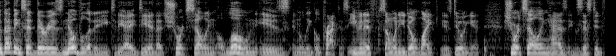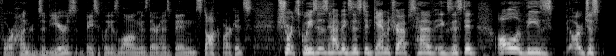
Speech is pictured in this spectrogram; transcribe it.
But that being said, there is no validity to the idea that short selling alone is an illegal practice, even if someone you don't like is doing it. Short selling has existed for hundreds of years, basically as long as there has been stock markets. Short squeezes have existed, gamma traps have existed. All of these are just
